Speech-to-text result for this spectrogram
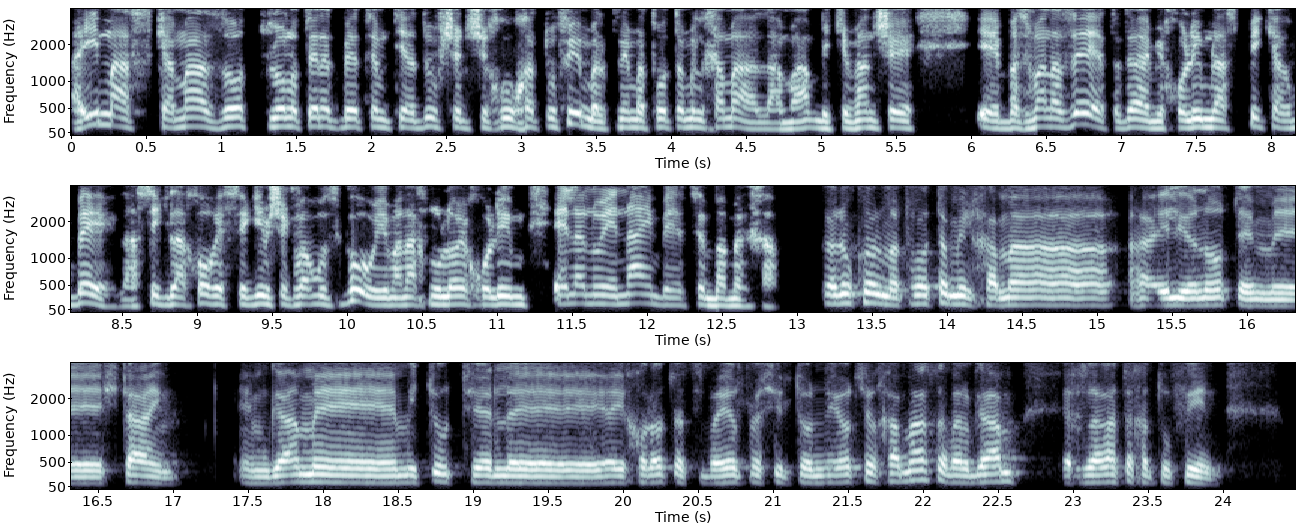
האם ההסכמה הזאת לא נותנת בעצם תעדוף של שחרור חטופים על פני מטרות המלחמה? למה? מכיוון שבזמן הזה, אתה יודע, הם יכולים להספיק הרבה, להשיג לאחור הישגים שכבר הושגו, אם אנחנו לא יכולים, אין לנו עיניים בעצם במרחב. קודם כל, מטרות המלחמה העליונות הן אה, שתיים. הם גם uh, מיטוט של uh, היכולות הצבאיות והשלטוניות של חמאס, אבל גם החזרת החטופים.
